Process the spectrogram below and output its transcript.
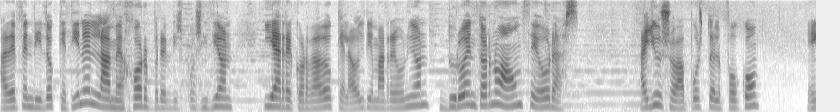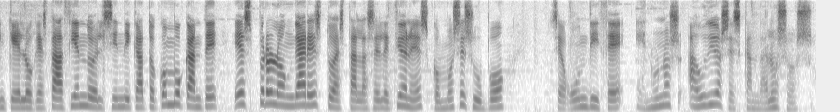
ha defendido que tienen la mejor predisposición y ha recordado que la última reunión duró en torno a 11 horas. Ayuso ha puesto el foco en que lo que está haciendo el sindicato convocante es prolongar esto hasta las elecciones, como se supo, según dice, en unos audios escandalosos.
